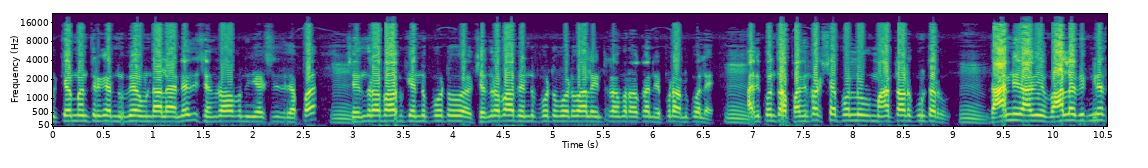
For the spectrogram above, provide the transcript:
ముఖ్యమంత్రిగా నువ్వే ఉండాలి అనేది చంద్రబాబుని చేసింది తప్ప చంద్రబాబుకి ఎన్నుపోటు చంద్రబాబు ఎన్నుపోటు పడవాలి ఎన్టీ రామారావు కానీ ఎప్పుడు అనుకోలే. అది కొంత ప్రతిపక్ష పనులు మాట్లాడుకుంటారు. దాన్ని అది వాళ్ళ విజ్ఞత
